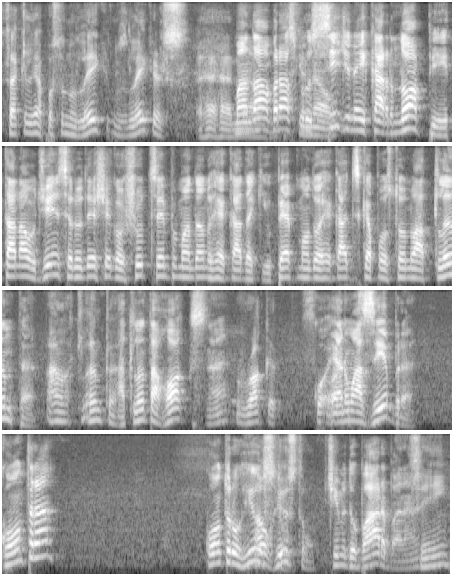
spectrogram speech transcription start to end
Será que ele apostou no Lake, nos Lakers? É, Mandar não, um abraço pro não. Sidney Carnop, tá na audiência do Deixa que eu chuto, sempre mandando recado aqui. O Pepe mandou recado, disse que apostou no Atlanta, Ah, Atlanta. Atlanta Hawks, né? Rocket. Era uma zebra contra contra o Houston, Ah, o Houston. time do Barba, né? Sim.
